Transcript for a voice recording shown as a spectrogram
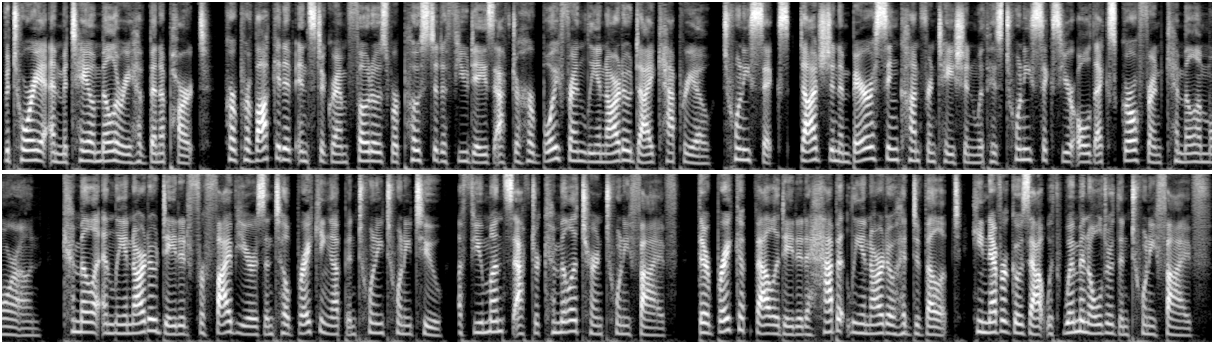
Vittoria and Matteo Milleri have been apart. Her provocative Instagram photos were posted a few days after her boyfriend Leonardo DiCaprio, 26, dodged an embarrassing confrontation with his 26-year-old ex-girlfriend Camilla Morrone. Camilla and Leonardo dated for five years until breaking up in 2022, a few months after Camilla turned 25. Their breakup validated a habit Leonardo had developed. He never goes out with women older than 25.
